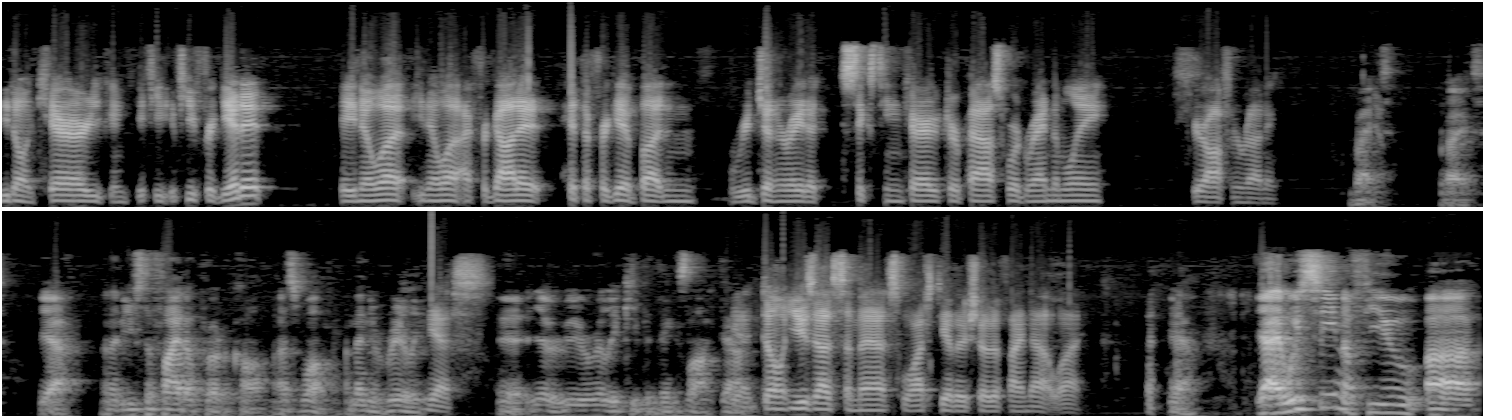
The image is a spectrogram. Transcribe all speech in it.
You don't care. You can if you if you forget it, hey, you know what? You know what? I forgot it. Hit the forget button. Regenerate a 16 character password randomly. You're off and running. Right, right. Yeah, and then use the FIDO protocol as well, and then you're really, Yes. yeah, you're you're really keeping things locked down. Yeah. Don't use SMS. Watch the other show to find out why. Yeah, yeah, and we've seen a few uh,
